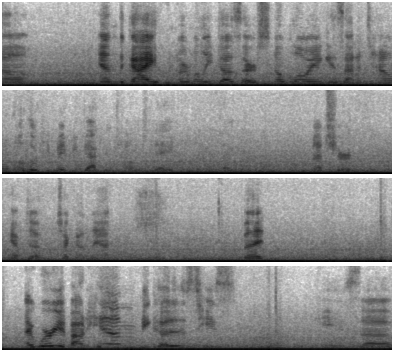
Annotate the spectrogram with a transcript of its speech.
Um, and the guy who normally does our snow blowing is out of town, although he may be back in town today. I think. Not sure. We have to check on that. But About him because he's he's uh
